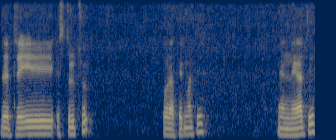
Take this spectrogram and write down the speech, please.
the three structure for affirmative and negative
